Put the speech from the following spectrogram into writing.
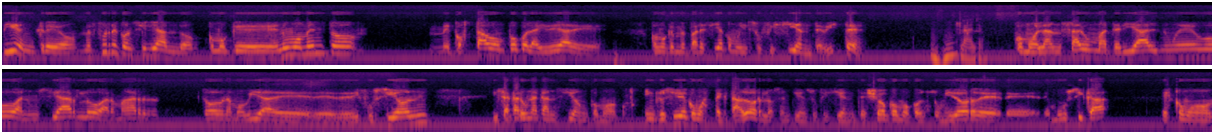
bien, creo. Me fui reconciliando. Como que en un momento me costaba un poco la idea de, como que me parecía como insuficiente, ¿viste? claro. Como lanzar un material nuevo, anunciarlo, armar toda una movida de difusión y sacar una canción, como inclusive como espectador lo sentí insuficiente. Yo como consumidor de, música es como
